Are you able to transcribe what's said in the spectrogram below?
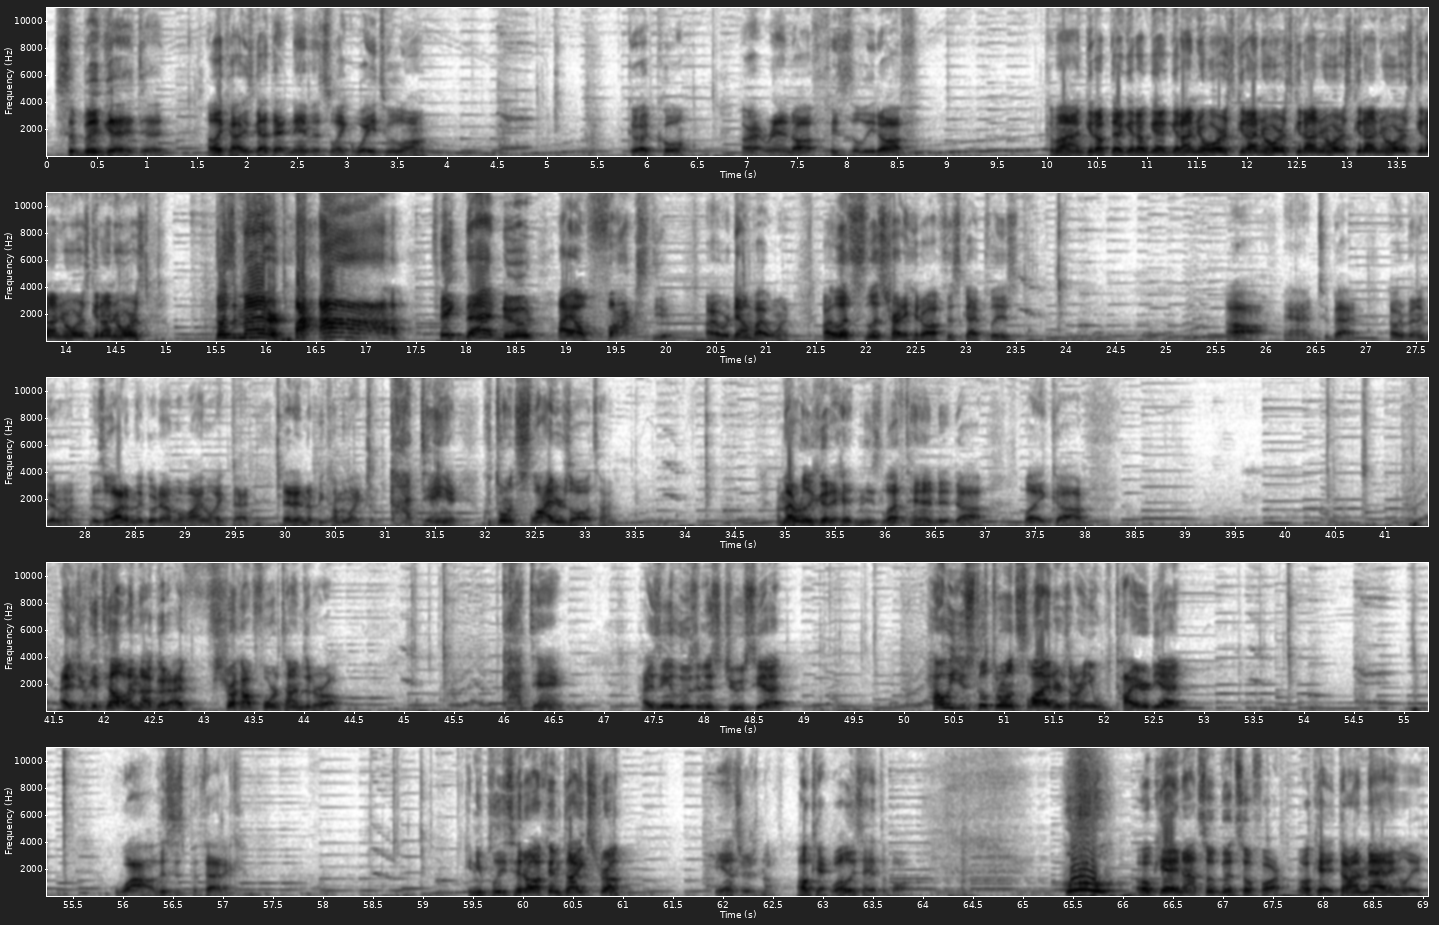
So big good. I like how he's got that name that's like way too long. Good, cool. All right, Randolph, he's the lead off. Come on, get up there, get up, get, get on your horse, get on your horse, get on your horse, get on your horse, get on your horse, get on your horse. Doesn't matter. Ha ha! Take that, dude. I outfoxed you. All right, we're down by one. All right, let's let's try to hit off this guy, please. Oh man, too bad. That would have been a good one. There's a lot of them that go down the line like that. That end up becoming like, God dang it! Quit throwing sliders all the time. I'm not really good at hitting these left-handed, uh, like. Uh, as you can tell, I'm not good. I've struck out four times in a row. God dang. Isn't he losing his juice yet? How are you still throwing sliders? Aren't you tired yet? Wow, this is pathetic. Can you please hit off him, Dykstra? The answer is no. Okay, well at least I hit the ball. Whew! Okay, not so good so far. Okay, Don Mattingly.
